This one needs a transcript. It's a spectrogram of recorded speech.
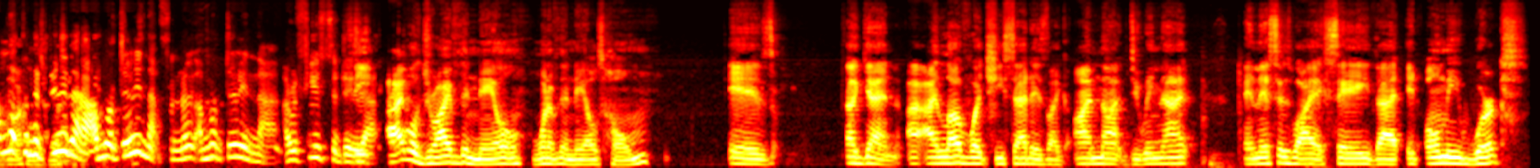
I'm not going to do that. I'm not doing that for no. I'm not doing that. I refuse to do See, that. I will drive the nail. One of the nails home is again, I, I love what she said is like, I'm not doing that. And this is why I say that it only works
